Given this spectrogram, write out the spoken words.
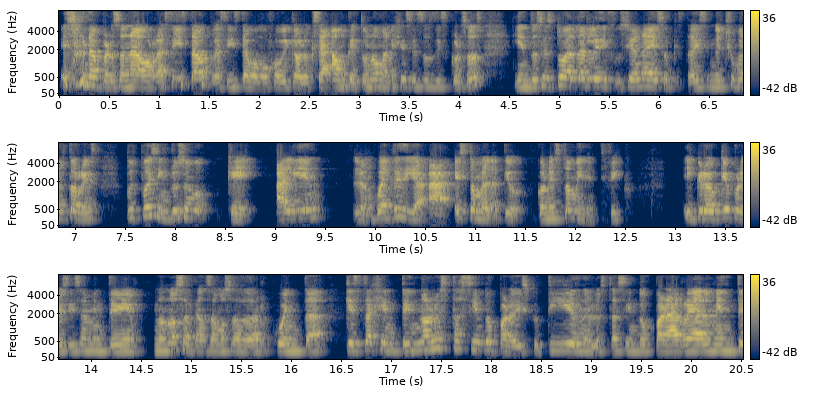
es una persona o racista o clasista o homofóbica o lo que sea, aunque tú no manejes esos discursos. Y entonces tú al darle difusión a eso que está diciendo Chumel Torres, pues puedes incluso que alguien lo encuentre y diga, ah, esto me latió, con esto me identifico. Y creo que precisamente no nos alcanzamos a dar cuenta que esta gente no lo está haciendo para discutir, no lo está haciendo para realmente,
